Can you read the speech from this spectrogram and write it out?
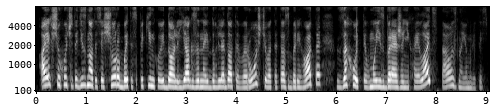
А якщо хочете дізнатися, що робити з пекінкою далі, як за нею доглядати, вирощувати та зберігати, заходьте в мої збережені хайлайтс та ознайомлюйтесь.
